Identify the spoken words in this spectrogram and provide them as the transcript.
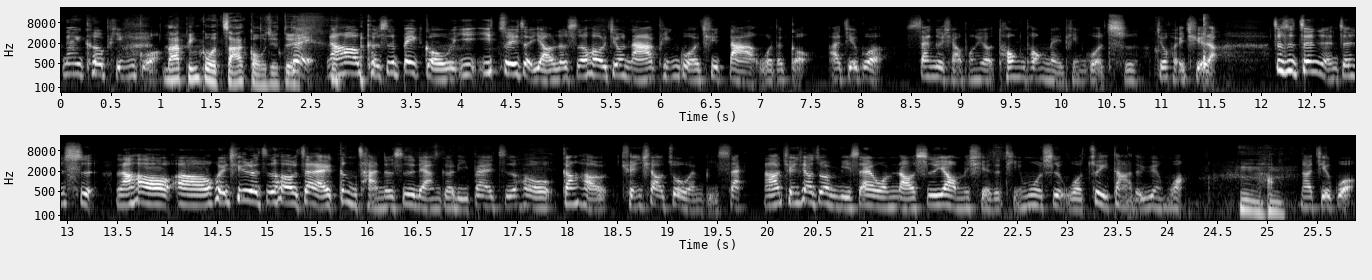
那一颗苹果。拿苹果砸狗就对。对，然后可是被狗一 一追着咬的时候，就拿苹果去打我的狗啊，结果三个小朋友通通没苹果吃，就回去了。这是真人真事。然后呃，回去了之后，再来更惨的是，两个礼拜之后，刚好全校作文比赛。然后全校作文比赛，我们老师要我们写的题目是我最大的愿望。嗯好那结果，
